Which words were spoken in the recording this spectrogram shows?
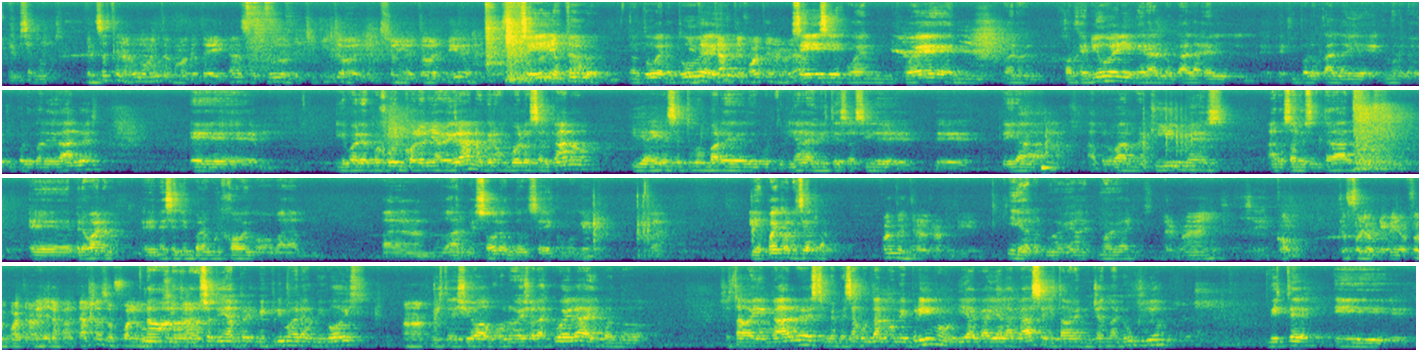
de mis hermanos. ¿Pensaste en algún momento cuando te dedicabas al fútbol de chiquito, el sueño de todo el pibe? Sí, lo tuve, lo tuve, lo tuve. ¿Intentaste, jugaste en el Sí, sí, jugué en, jugué en, bueno, Jorge Newbery, que era el local, el equipo local de ahí, uno de los equipos locales de Galvez. Eh, y bueno, después jugué en Colonia Belgrano, que era un pueblo cercano, y ahí me tuve un par de, oportunidades, viste, así de, de, ir a, a, probarme a Quilmes, a Rosario Central. Eh, pero bueno, en ese tiempo era muy joven como para, para mudarme solo, entonces como que, bueno. Y después conocí al rap. ¿Cuándo entró el rap en tu vida? Y a los nueve años. Nueve años. ¿A los nueve años? Sí. ¿Cómo? ¿Qué fue lo primero? ¿Fue a través de las batallas o fue algo no, musical? No, no, yo tenía, mis primos eran B-Boys, ¿viste? yo iba con uno de ellos a la escuela y cuando yo estaba ahí en Galvez me empecé a juntar con mi primo, un día caí a la casa y estaba escuchando a Núcleo, ¿viste? Y,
